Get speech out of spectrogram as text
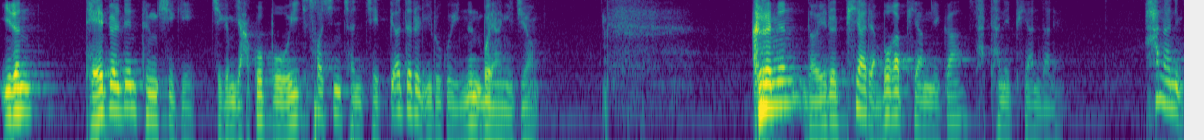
이런 대별된 등식이 지금 야고보의 서신 전체의 뼈대를 이루고 있는 모양이죠. 그러면 너희를 피하랴. 뭐가 피합니까? 사탄이 피한다네. 하나님,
